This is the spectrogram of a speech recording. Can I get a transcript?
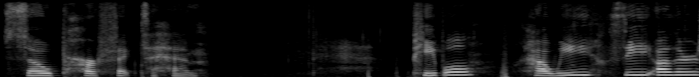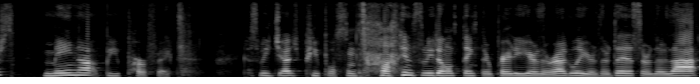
so perfect to him. People, how we see others, may not be perfect because we judge people sometimes. we don't think they're pretty or they're ugly or they're this or they're that.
